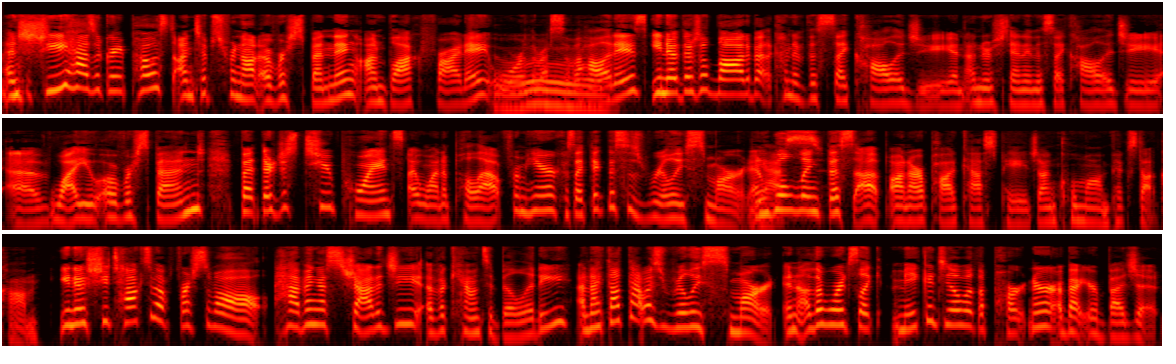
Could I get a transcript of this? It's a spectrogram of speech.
And she has a great post on tips for not overspending on Black Friday or the rest of the holidays. You know, there's a lot about kind of the psychology and understanding the psychology of why you overspend, but there are just two points I want to pull out from here because I think this is really smart. And we'll link this up on our podcast page on coolmompicks.com. You know, she talked about, first of all, having a strategy of accountability. And I thought that was really smart. In other words, like make a deal with a partner about your budget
